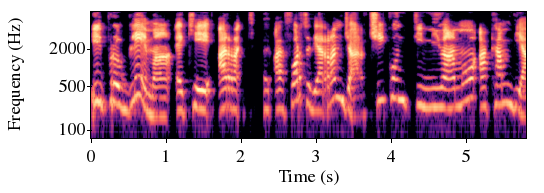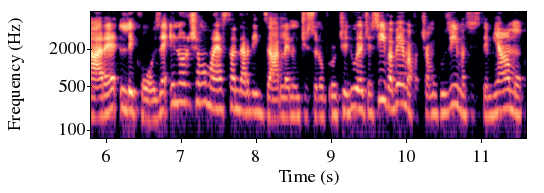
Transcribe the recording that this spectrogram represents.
Il problema è che a forza di arrangiarci continuiamo a cambiare le cose e non riusciamo mai a standardizzarle, non ci sono procedure, cioè sì, vabbè, ma facciamo così, ma sistemiamo.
